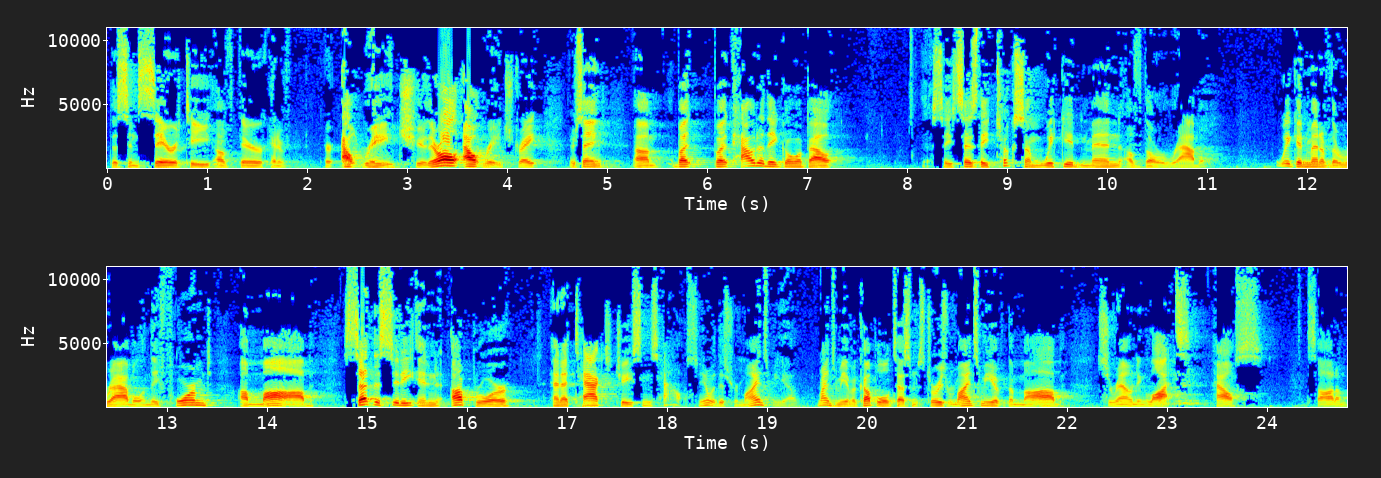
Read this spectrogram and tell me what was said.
the sincerity of their kind of their outrage here? They're all outraged, right? They're saying, um, but but how do they go about this? It says they took some wicked men of the rabble, wicked men of the rabble, and they formed a mob, set the city in uproar, and attacked Jason's house. You know what this reminds me of? reminds me of a couple Old Testament stories. reminds me of the mob surrounding Lot's house in Sodom.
